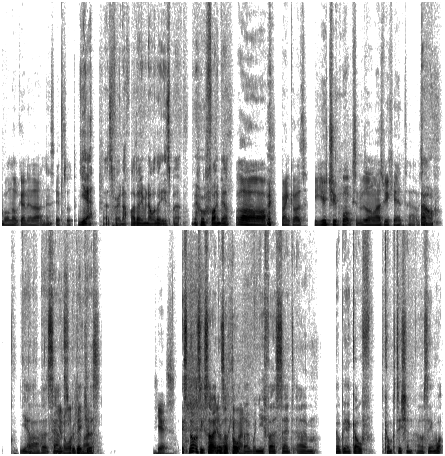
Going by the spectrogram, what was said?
we'll not get into that in this episode. Yeah, that's fair enough. I don't even know what that is, but we'll find out. Oh, thank God! The YouTube boxing was on last weekend. Oh, yeah, Ah, that sounds ridiculous. yes. It's not as exciting You're as I thought, man. though, when you first said um, there'll be a golf competition. I was thinking, what?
